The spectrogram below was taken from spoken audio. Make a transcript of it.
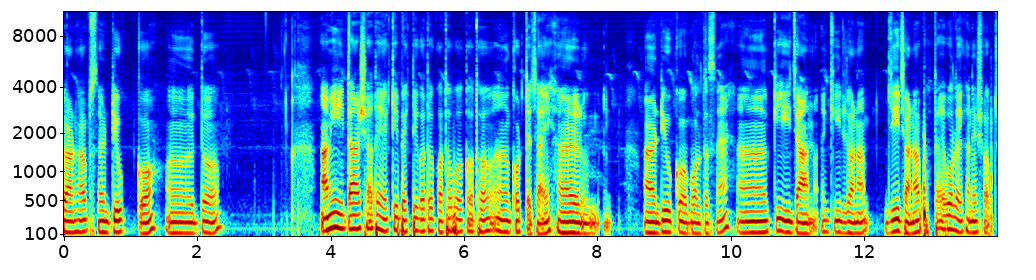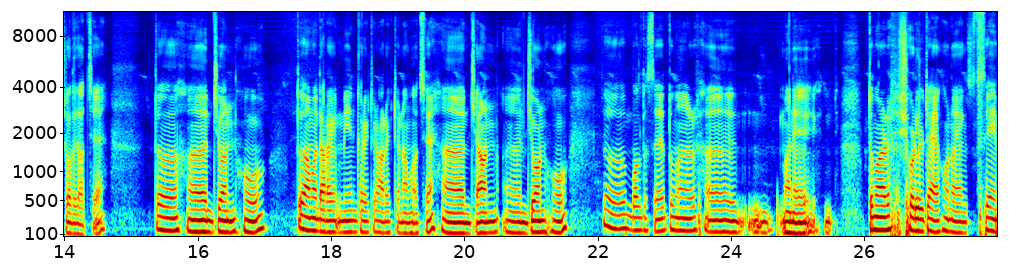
পারহাপস ডিউকো তো আমি তার সাথে একটি ব্যক্তিগত কথোপকথ করতে চাই। ডিউকো বলতেছে কি জান, কি জানাব, জি জানাব, তাই বলে এখানে সব চলে যাচ্ছে। তো জন হো তো আমাদের আরেক মেন ক্যারেক্টার আরেকটা নাম হচ্ছে জন জন হো তো বলতেছে তোমার মানে তোমার শরীরটা এখনও এক সেম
